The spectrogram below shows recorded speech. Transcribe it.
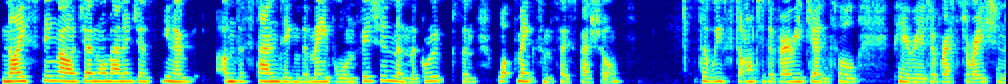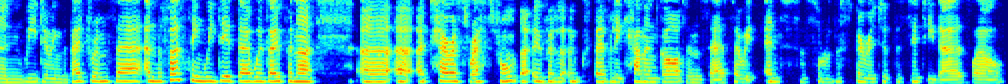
nice thing. Our general managers you know understanding the Maybourne vision and the groups and what makes them so special. So we've started a very gentle period of restoration and redoing the bedrooms there. And the first thing we did there was open a a, a terrace restaurant that overlooks Beverly Canon Gardens there. So it enters the sort of the spirit of the city there as well.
